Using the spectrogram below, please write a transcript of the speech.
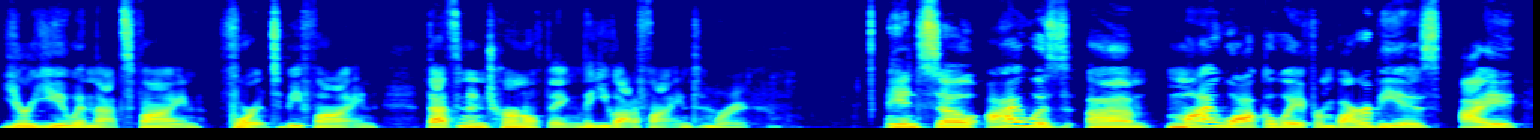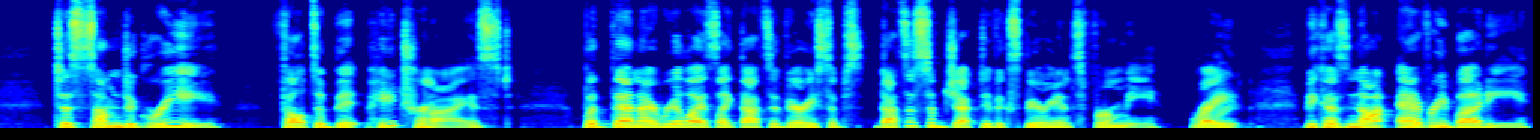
you're you and that's fine for it to be fine. That's an internal thing that you got to find. right. And so I was, um, my walk away from Barbie is I, to some degree, felt a bit patronized. But then I realized like that's a very, subs- that's a subjective experience for me, right? Right. Because not everybody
